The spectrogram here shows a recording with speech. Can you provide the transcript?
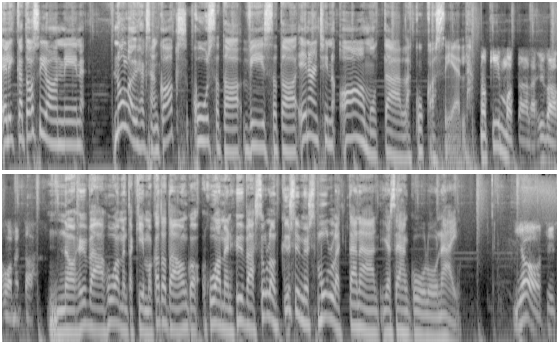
Eli tosiaan niin 092 600 500 Energyn aamu täällä. Kuka siellä? No Kimmo täällä, hyvää huomenta. No hyvää huomenta Kimmo. Katsotaan onko huomen hyvä. Sulla on kysymys mulle tänään ja sehän kuuluu näin. Joo, siis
